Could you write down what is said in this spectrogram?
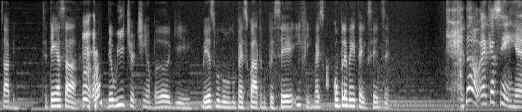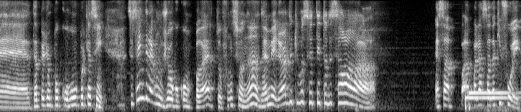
sabe? Você tem essa. Uhum. The Witcher tinha bug, mesmo no, no PS4, no PC, enfim, mas complementa aí o que você ia dizer. Não, é que assim, é... até perdi um pouco o rumo, porque assim, se você entrega um jogo completo, funcionando, é melhor do que você ter toda essa. Essa pa- palhaçada que foi.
